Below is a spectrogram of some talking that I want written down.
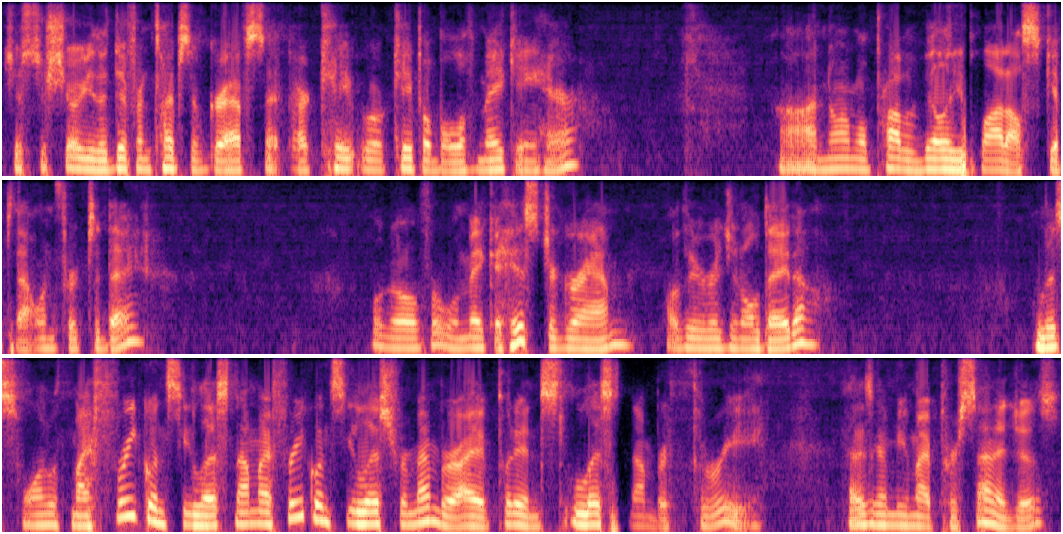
just to show you the different types of graphs that are cap we're capable of making here. Uh, normal probability plot, I'll skip that one for today. We'll go over, we'll make a histogram of the original data list one with my frequency list. Now my frequency list, remember I put in list number three. That is going to be my percentages.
